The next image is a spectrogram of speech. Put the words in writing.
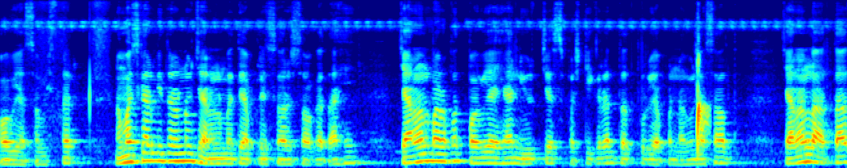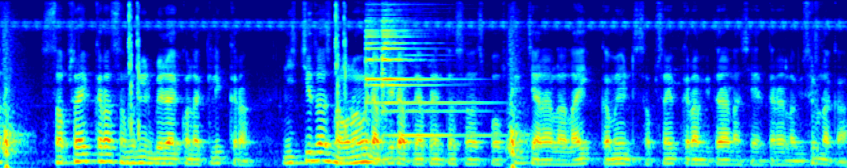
पाहूया सविस्तर. नमस्कार मित्रांनो चॅनलमध्ये आपले सर स्वागत आहे. चॅनलमार्फत पाहूया ह्या न्यूजचे स्पष्टीकरण तत्पूर्वी आपण नवीन असाल चॅनलला आत्ताच सबस्क्राईब करा समोरील बेल आयकॉनला क्लिक करा. निश्चितच नवनवीन अपडेट आपल्यापर्यंत सहज पोहोचतील. चॅनलला लाईक कमेंट सबस्क्राईब करा. मित्रांना शेअर करायला विसरू नका.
